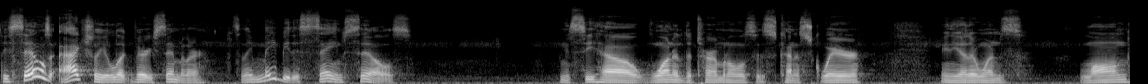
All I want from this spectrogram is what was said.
the cells actually look very similar. So they may be the same cells. You can see how one of the terminals is kind of square and the other one's long.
